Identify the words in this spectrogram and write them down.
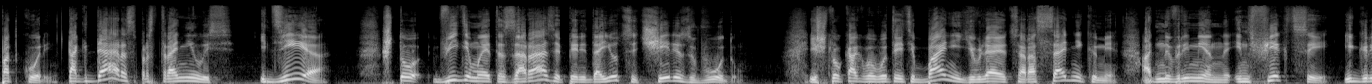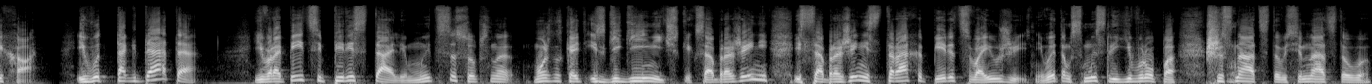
под корень. Тогда распространилась идея, что, видимо, эта зараза передается через воду. И что как бы вот эти бани являются рассадниками одновременно инфекции и греха. И вот тогда-то европейцы перестали мыться, собственно, можно сказать, из гигиенических соображений, из соображений страха перед своей жизнью. В этом смысле Европа 16-18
